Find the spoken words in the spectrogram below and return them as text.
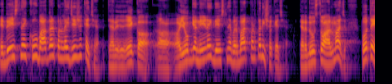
એ દેશને ખૂબ આગળ પણ લઈ જઈ શકે છે. ત્યારે એક અયોગ્ય નિર્ણય દેશને બરબાદ પણ કરી શકે છે. ત્યારે દોસ્તો, હાલમાં જ પોતે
